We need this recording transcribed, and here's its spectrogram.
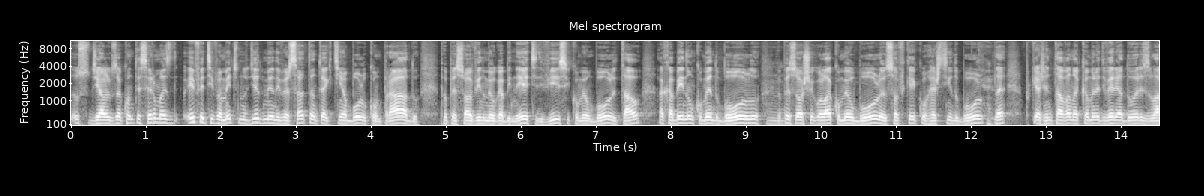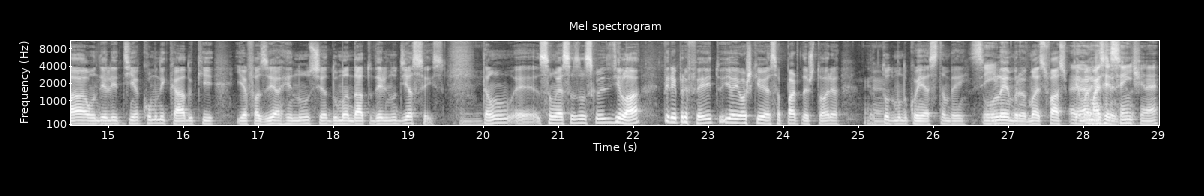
os diálogos aconteceram, mas efetivamente no dia do meu aniversário, tanto é que tinha bolo comprado para o pessoal vir no meu gabinete de vice comer um bolo e tal. Acabei não comendo bolo, hum. o pessoal chegou lá comer o bolo, eu só fiquei com o restinho do bolo, né? Porque a gente estava na Câmara de Vereadores lá, onde ele tinha comunicado que ia fazer a renúncia do mandato dele no dia 6. Hum. Então, é, são essas as coisas. De lá, virei prefeito e aí eu acho que essa parte da história é. todo mundo conhece também. Sim. Ou lembra, mais fácil, porque é, é mais, mais recente, recente né? né?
